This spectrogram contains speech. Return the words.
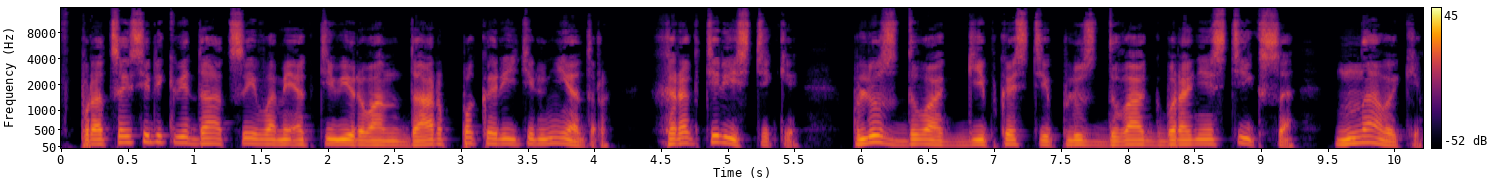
В процессе ликвидации вами активирован дар «Покоритель недр». Характеристики. Плюс 2 к гибкости, плюс 2 к броне Стикса. Навыки.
